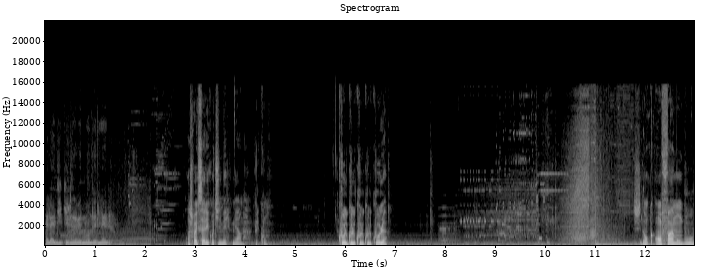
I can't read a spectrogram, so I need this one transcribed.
Elle a dit qu'ils avaient demandé de l'aide. Ah, je croyais que ça allait continuer. Merde, quel con. Cool, cool, cool, cool, cool. J'ai donc enfin mon bout.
